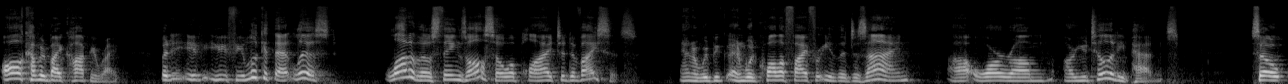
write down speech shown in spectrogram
all covered by copyright. But if, if you look at that list, a lot of those things also apply to devices and would, be, and would qualify for either design uh, or um, our utility patents. So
